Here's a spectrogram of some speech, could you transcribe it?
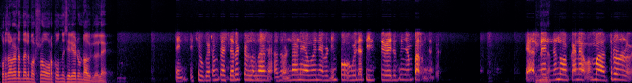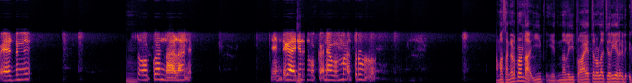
കുറച്ച് ആളുകളുടെ എന്തായാലും ഭക്ഷണം ഉറക്കമൊന്നും ശരിയായിട്ടുണ്ടാവില്ലോ അല്ലേ? എനിക്ക് ഷുഗറും പ്രഷറൊക്കെ ഉള്ളതാണ് അതുകൊണ്ടാണ് അവൻ എവിടെയും പോകില്ല തിരിച്ചു വരുന്നു ഞാൻ പറഞ്ഞത്. കാരണം എന്നെ നോക്കാൻ അവൻ മാത്രമേ ഉള്ളൂ. ഏട്ടന് സ്ട്രോക്ക് വന്ന ആളാണ്. എന്റെ കാര്യം നോക്കാൻ അവൻ മാത്രമേ ഉള്ളൂ. അമ്മ സങ്കടപ്പെടണ്ട. ഈ എന്നുള്ള ഈ പ്രായത്തിലുള്ള ചെറിയ എടു-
